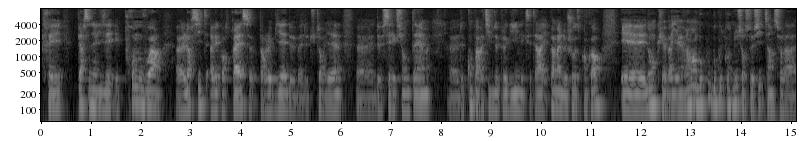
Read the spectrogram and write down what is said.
créer, personnaliser et promouvoir leur site avec WordPress par le biais de, bah, de tutoriels, de sélection de thèmes, de comparatifs de plugins, etc. Et pas mal de choses encore. Et donc, bah, il y avait vraiment beaucoup, beaucoup de contenu sur ce site, hein, sur, la,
